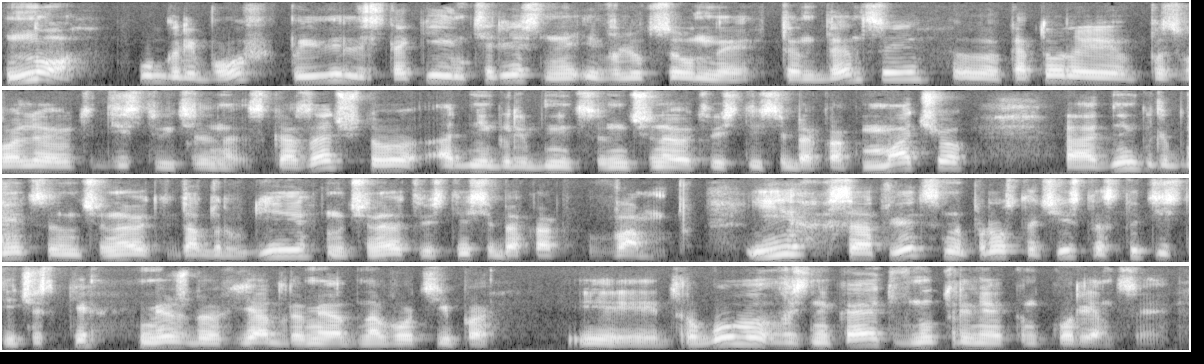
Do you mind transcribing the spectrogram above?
Но у грибов появились такие интересные эволюционные тенденции, э, которые позволяют действительно сказать, что одни грибницы начинают вести себя как мачо, а одни грибницы начинают, а другие начинают вести себя как вамп. И, соответственно, просто чисто статистически между ядрами одного типа и другого возникает внутренняя конкуренция –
